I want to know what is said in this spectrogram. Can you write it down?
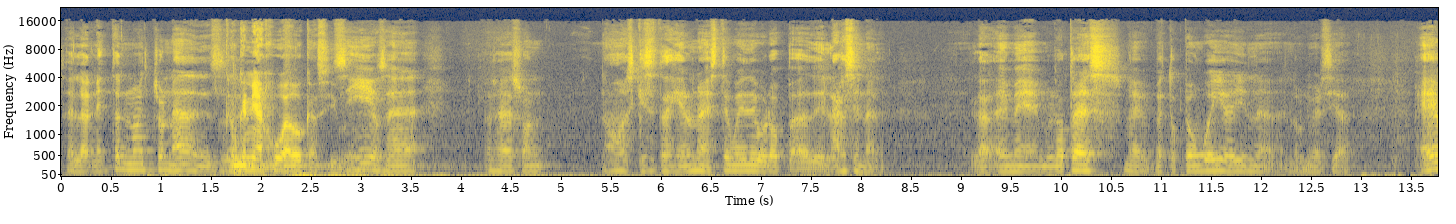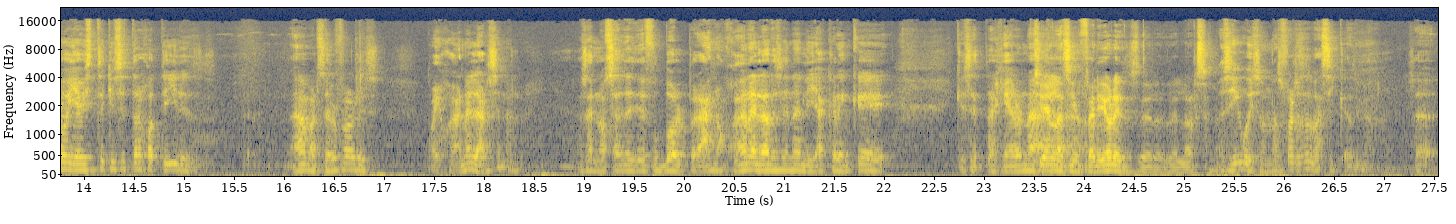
O sea, la neta no ha hecho nada. de eso. Creo que ni ha jugado casi. güey. Sí, o sea, o sea, son. No, es que se trajeron a este güey de Europa, del Arsenal. La, eh, me, la otra vez me, me topé un güey ahí en la, en la universidad. Eh, güey, ¿ya viste quién se trajo a Tigres? Ah, Marcelo Flores. Güey, juegan el Arsenal, güey. O sea, no sale de fútbol, pero ah, no, juegan el Arsenal y ya creen que, que se trajeron a. Sí, en las inferiores del, del Arsenal. Sí, güey, son las fuerzas básicas, güey. O sea,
